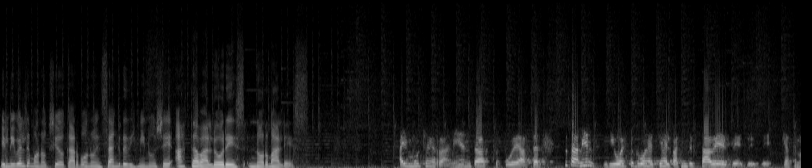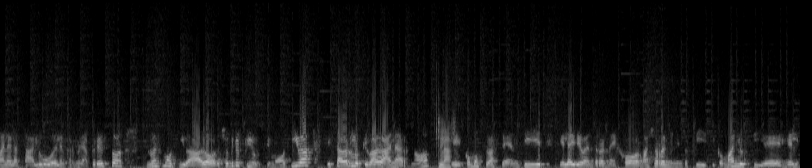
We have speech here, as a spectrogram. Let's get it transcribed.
el nivel de monóxido de carbono en sangre disminuye hasta valores normales. Hay muchas herramientas que puede hacer. Yo también digo esto que vos decías, el paciente sabe de, que hace mal a la salud, de la enfermedad, pero eso no es motivador. Yo creo que lo que motiva es saber lo que va a ganar, ¿no? Eh, cómo se va a sentir, el aire va a entrar mejor, mayor rendimiento físico, más lucidez, el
